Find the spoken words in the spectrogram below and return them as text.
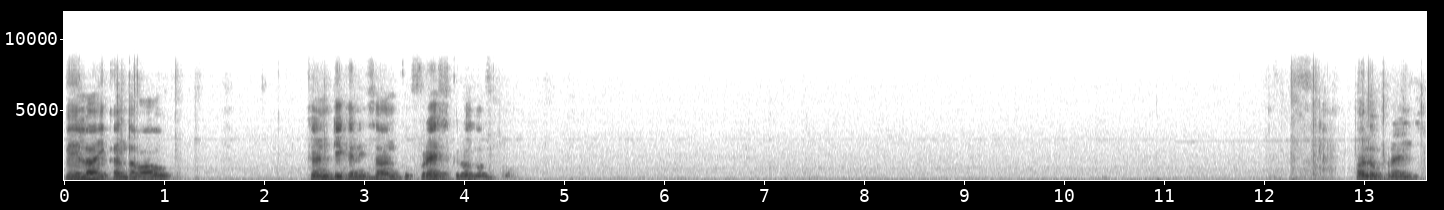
बेल आइकन दबाओ घंटी के निशान को प्रेस करो दोस्तों। Hello friends.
